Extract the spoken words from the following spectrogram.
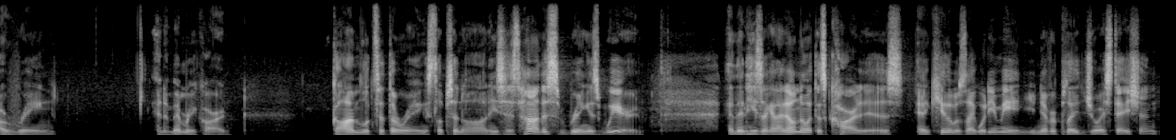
a ring and a memory card. Gon looks at the ring, slips it on. He says, Huh, this ring is weird. And then he's like, and I don't know what this card is. And Killua was like, What do you mean? You never played Joy Station?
